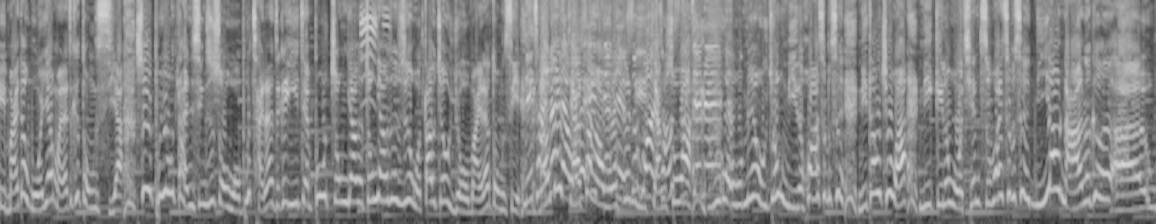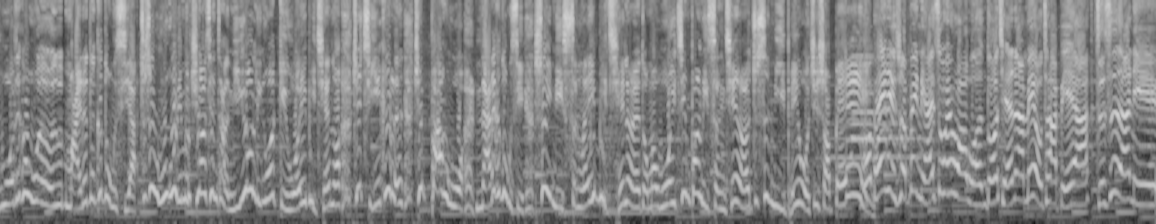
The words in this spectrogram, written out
以买到我要买的这个东西啊。所以不用担心，是说我不采纳这个意见不重要的，重要的就是我到最后有买到东西。你采纳加上啊，我跟你讲说啊，如果我没有用你的话，是不是你到最后啊，你给了我钱之外，是不是你要拿那个呃，我这个我买的那个东西啊？就是如果你没有去到现场，你又要另外给我一笔钱哦，去请一个人去帮我拿那个东西，所以你省了一笔钱了，你懂吗？我已经帮你省钱了，就是你陪我去 shopping，我陪你 shopping，你还是会花我很多钱啊，没有差别啊，只是啊，你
